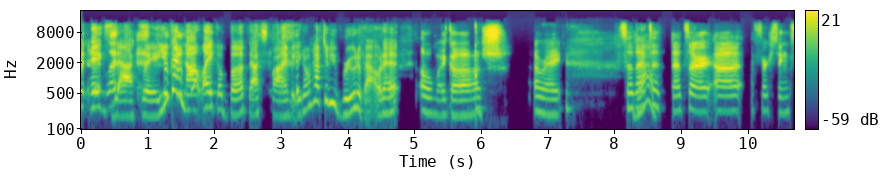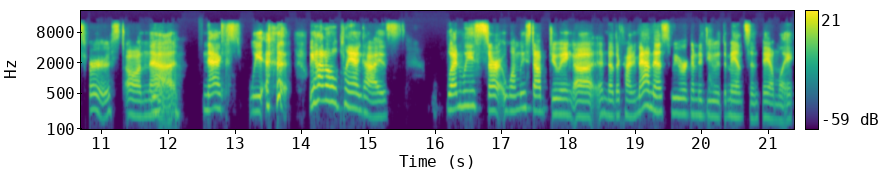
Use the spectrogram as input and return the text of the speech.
it. Exactly. you can not like a book, that's fine, but you don't have to be rude about it. oh my gosh. All right. So that's Yeah. it. That's our uh first things first on that. Next, we we had a whole plan, guys. When we start when we stopped doing uh another kind of madness, we were going to do the Manson family.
